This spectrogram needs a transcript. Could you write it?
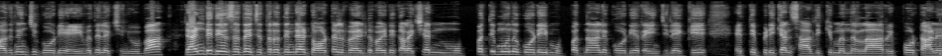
പതിനഞ്ച് കോടി എഴുപത് ലക്ഷം രൂപ. രണ്ട് ദിവസത്തെ ചിത്രത്തിന്റെ ടോട്ടൽ വേൾഡ് വൈഡ് കളക്ഷൻ മുപ്പത്തിമൂന്ന് കോടി മുപ്പത്തിനാല് കോടി റേഞ്ചിലേക്ക് എത്തിപ്പിടിക്കാൻ സാധിക്കുമെന്നുള്ള റിപ്പോർട്ടാണ്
